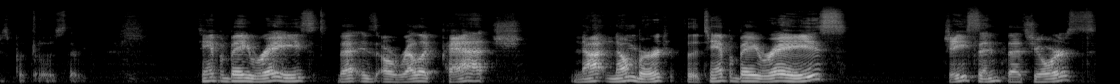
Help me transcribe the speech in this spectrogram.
Just put those. There. Tampa Bay Rays. That is a relic patch. Not numbered. For the Tampa Bay Rays. Jason, that's yours.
